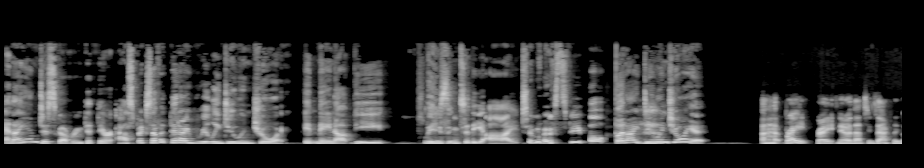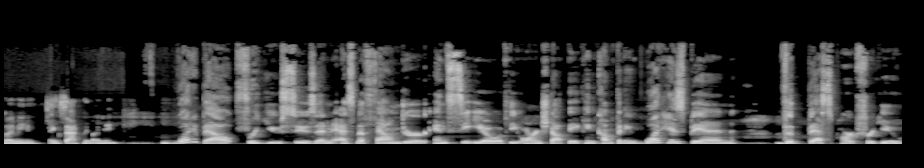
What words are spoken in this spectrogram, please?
And I am discovering that there are aspects of it that I really do enjoy. It may not be pleasing to the eye to most people, but I do enjoy it. Uh, right, right. No, that's exactly what I mean. Exactly what I mean. What about for you, Susan, as the founder and CEO of the Orange Dot Baking Company? What has been the best part for you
